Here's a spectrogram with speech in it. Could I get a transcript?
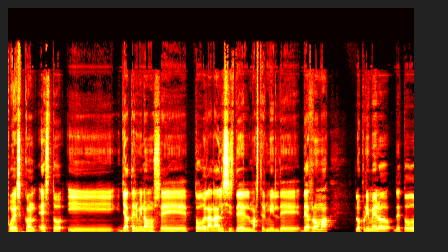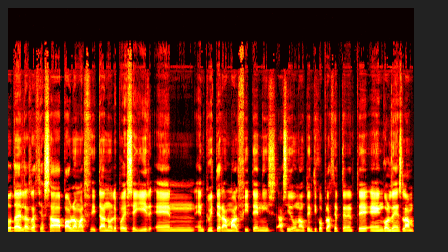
Pues con esto y ya terminamos todo el análisis del Master 1000 de, de Roma. Lo primero de todo, darle las gracias a Pablo Amalfitano. Le podéis seguir en, Twitter, Amalfi Tennis. Ha sido un auténtico placer tenerte en Golden Slam.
